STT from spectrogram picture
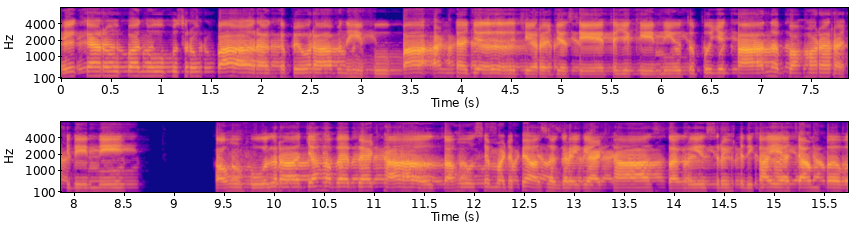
ਏਕ ਰੂਪ ਅਨੂਪ ਸਰੂਪਾ, ਰੰਗ ਪਿਉ ਰਾਮ ਨਹੀਂ ਪੂਪਾ ਅੰਡਜ ਜਿਰਜ ਸੇਤ ਯਕੀਨੀ ਉਤਪੁਜ ਖਾਨ ਬਹਰ ਰਚ ਦੀਨੀ। ਕਹੂੰ ਫੂਲ ਰਾਜਾ ਹਵੇ ਬੈਠਾ, ਕਹੂੰ ਸਿਮਟ ਪਿਆ ਸੰਗਰੇ ਗੈਠਾ। ਸਗਰੇ ਸ੍ਰਿਸ਼ਟ ਦਿਖਾਇਆ ਚੰਪਵ,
